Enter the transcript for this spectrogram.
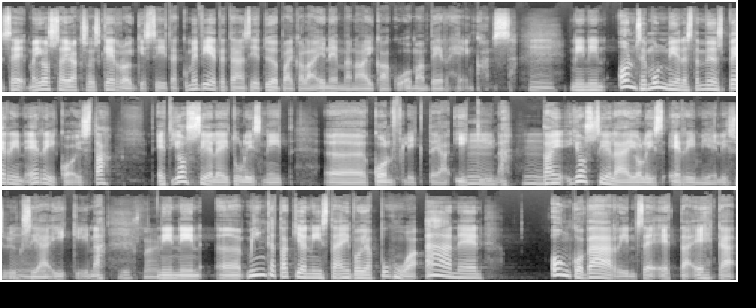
se, mä jossain jaksoissa kerroinkin siitä, että kun me vietetään siellä työpaikalla enemmän aikaa kuin oman perheen kanssa, hmm. niin, niin on se mun mielestä myös perin erikoista, että jos siellä ei tulisi niitä ö, konflikteja ikinä, mm, mm. tai jos siellä ei olisi erimielisyyksiä mm. ikinä, niin, niin ö, minkä takia niistä ei voida puhua ääneen, onko väärin se, että ehkä,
